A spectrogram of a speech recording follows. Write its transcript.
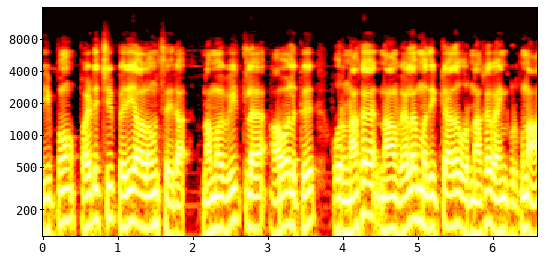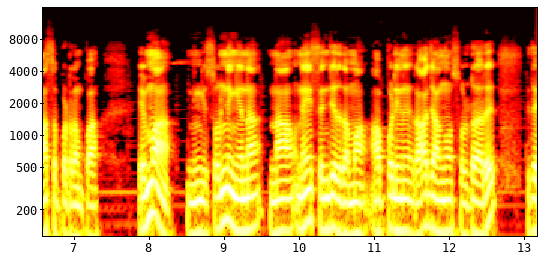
இப்போ படித்து பெரிய ஆளாவும் செய்கிறா நம்ம வீட்டில் அவளுக்கு ஒரு நகை நான் விலை மதிக்காத ஒரு நகை வாங்கி கொடுக்கணும்னு ஆசைப்பட்றேன்ப்பா எம்மா நீங்கள் சொன்னீங்கன்னா நானே செஞ்சிருதம்மா" அப்படின்னு ராஜாங்கம் சொல்கிறாரு இதை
